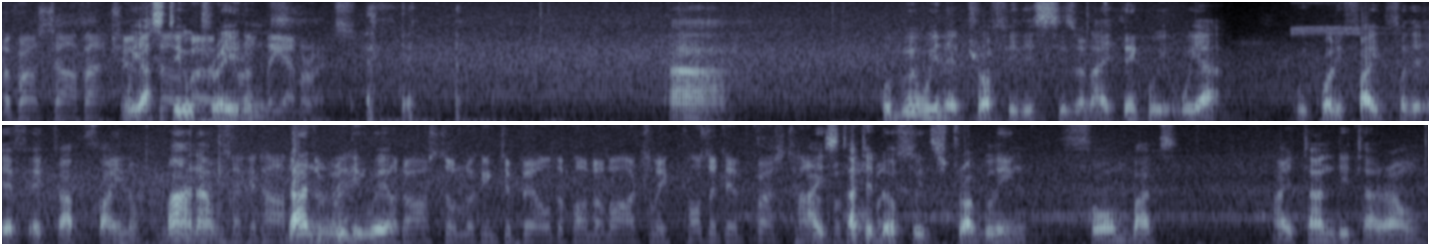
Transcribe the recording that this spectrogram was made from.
The first half action. We are still over here at trading. Ah. Could we win a trophy this season? I think we, we are we qualified for the FA Cup final. Man, half done really well. And Arsenal looking to build upon a largely positive first half I started off with struggling form, but I turned it around.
